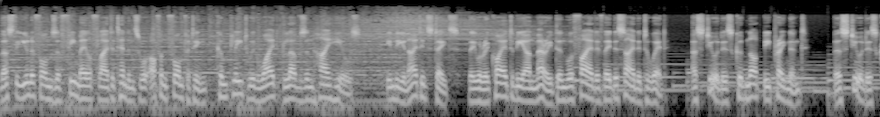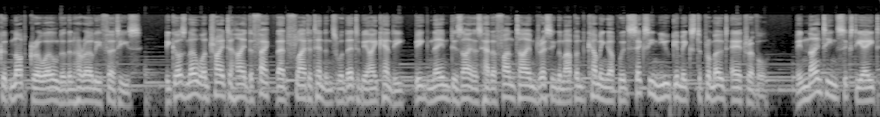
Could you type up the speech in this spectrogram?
thus the uniforms of female flight attendants were often form-fitting, complete with white gloves and high heels. In the United States, they were required to be unmarried and were fired if they decided to wed. A stewardess could not be pregnant. A stewardess could not grow older than her early 30s. Because no one tried to hide the fact that flight attendants were there to be eye candy, big-name designers had a fun time dressing them up and coming up with sexy new gimmicks to promote air travel. In 1968,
